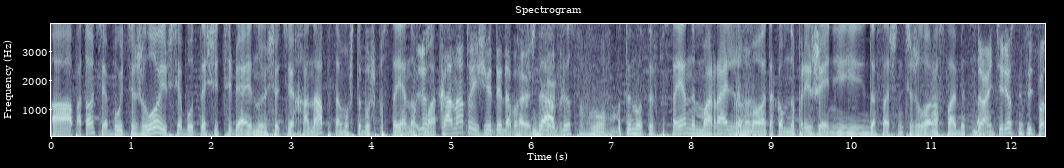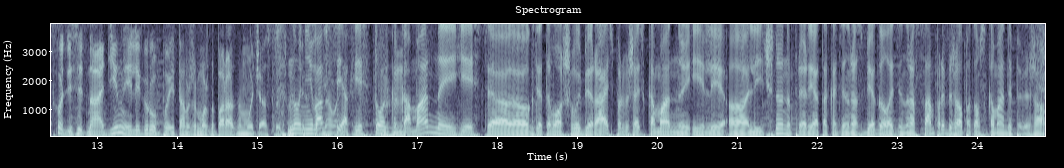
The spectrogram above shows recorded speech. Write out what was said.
а потом тебе будет тяжело, и все будут тащить тебя. И, ну и все, тебе хана, потому что ты будешь постоянно в Плюс ма- к канату еще и ты добавишь. Да, плюс в- в- ты, ну, ты в постоянном моральном Ага. а, таком напряжении, и достаточно тяжело расслабиться. Да, интересный, кстати, подход. Действительно, один или группа, и там же можно по-разному участвовать. в Ну, не во всех. Есть только Мгм. командные, есть, э, где ты можешь выбирать, пробежать командную или э, личную. Например, я так один раз бегал, один раз сам пробежал, потом с командой побежал.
